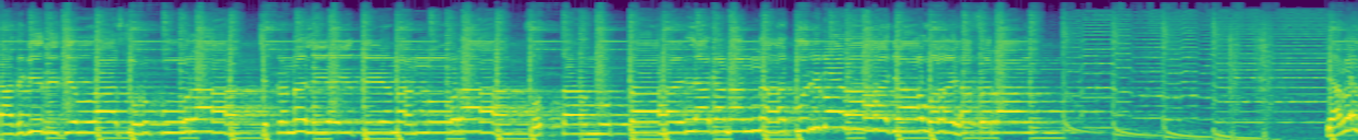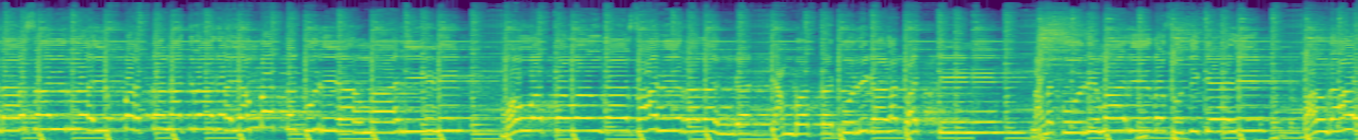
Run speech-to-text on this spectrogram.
ಯಾದಗಿರಿ ಜಿಲ್ಲಾ ಸುರ್ಪುರ ಚಿಕ್ಕನಲ್ಲಿ ಐತಿ ನನ್ನೂರ. ಸುತ್ತಮುತ್ತ ಹಳ್ಳ್ಯಾಗ ನನ್ನ ಕುರಿಗಳಾಗ್ಯಾವ ಹೆಸರ. ಎರಡ ಸಾವಿರದ ಇಪ್ಪತ್ತ ನಾಲ್ಕರಾಗ ಎಂಬತ್ತು ಕುರಿಯ ಮಾರಿಣಿ. ಮೂವತ್ತ ಒಂದ ಸಾವಿರದಂಗ ಎಂಬತ್ತ ಕುರಿಗಳ ಪಟ್ಟಿಣಿ. ನನ್ನ ಕುರಿ ಮಾರಿದ ಸುದ್ದಿ ಕೇಳಿ, ಬಂದಾವ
